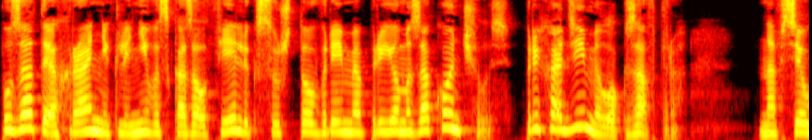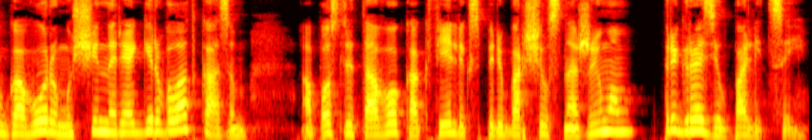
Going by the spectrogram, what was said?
пузатый охранник лениво сказал Феликсу, что время приема закончилось. «Приходи, милок, завтра». На все уговоры мужчина реагировал отказом, а после того, как Феликс переборщил с нажимом, пригрозил полицией.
